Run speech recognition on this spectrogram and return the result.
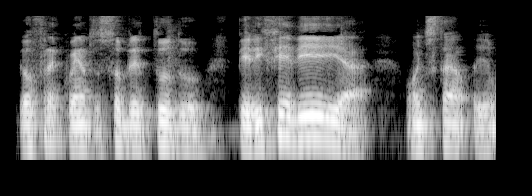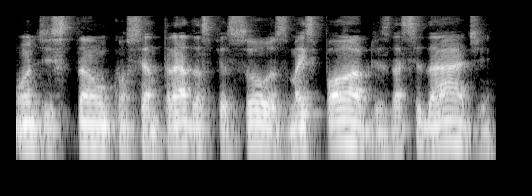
Eu frequento, sobretudo, periferia, onde, está, onde estão concentradas as pessoas mais pobres da cidade.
